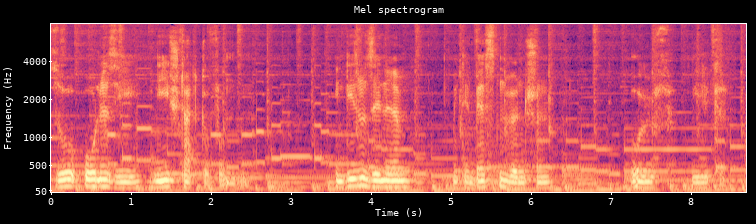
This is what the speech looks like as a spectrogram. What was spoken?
so ohne sie nie stattgefunden. In diesem Sinne mit den besten Wünschen, Ulf Mielke.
